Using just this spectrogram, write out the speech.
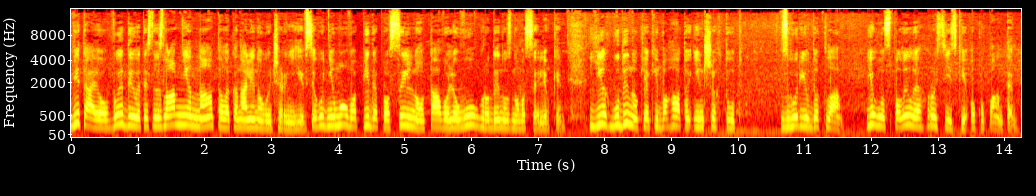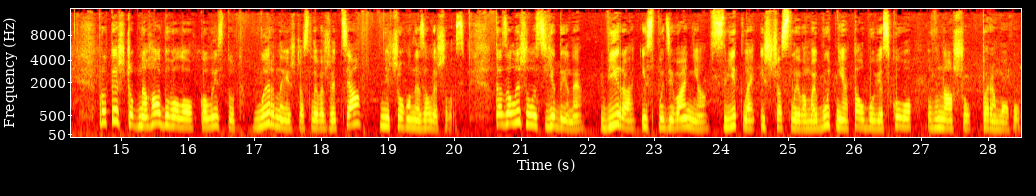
Вітаю! Ви дивитесь незламні на телеканалі Новий Чернігів. Сьогодні мова піде про сильну та вольову родину з Новоселівки. Їх будинок, як і багато інших тут, згорів дотла. Його спалили російські окупанти. Про те, щоб нагадувало колись тут мирне і щасливе життя, нічого не залишилось. Та залишилось єдине віра і сподівання, світле і щасливе майбутнє та обов'язково в нашу перемогу.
